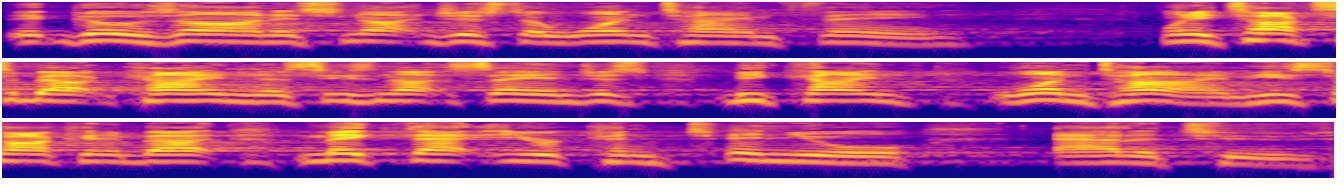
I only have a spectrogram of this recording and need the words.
It goes on, it's not just a one time thing. When he talks about kindness, he's not saying just be kind one time. He's talking about make that your continual attitude.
